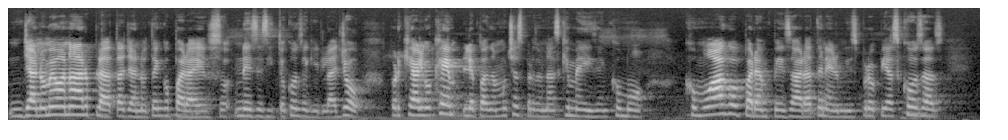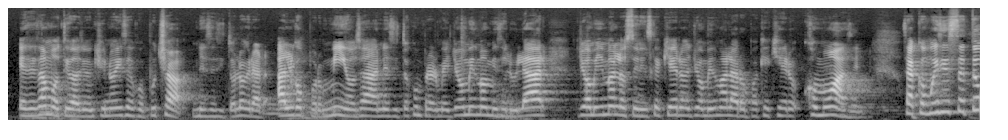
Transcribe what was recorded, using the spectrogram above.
ya no me van a dar plata, ya no tengo para eso, necesito conseguirla yo? Porque algo que le pasa a muchas personas que me dicen como, ¿cómo hago para empezar a tener mis propias cosas? Es esa motivación que uno dice, fue pucha, necesito lograr algo por mí, o sea, necesito comprarme yo misma mi celular, yo misma los tenis que quiero, yo misma la ropa que quiero. ¿Cómo hacen? O sea, ¿cómo hiciste tú?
